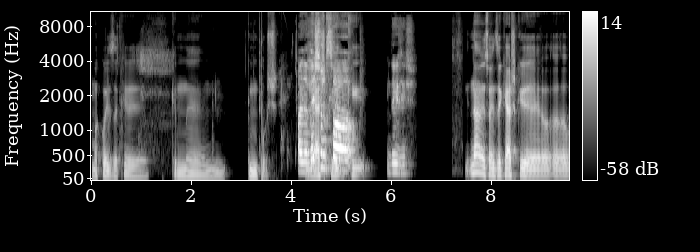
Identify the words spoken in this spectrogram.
uma coisa que, que me que me puxe. Olha, deixa-me só. que- Diz não, eu só ia dizer que acho que uh,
